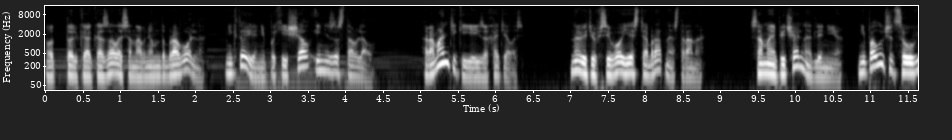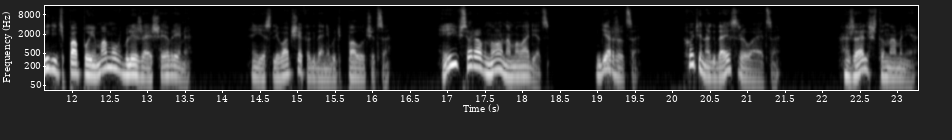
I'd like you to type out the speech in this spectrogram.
Вот только оказалась она в нем добровольно, никто ее не похищал и не заставлял. Романтики ей захотелось. Но ведь у всего есть обратная сторона. Самое печальное для нее — не получится увидеть папу и маму в ближайшее время. Если вообще когда-нибудь получится. И все равно она молодец. Держится. Хоть иногда и срывается. Жаль, что на мне.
